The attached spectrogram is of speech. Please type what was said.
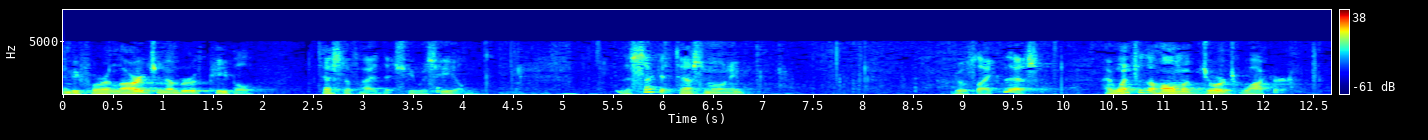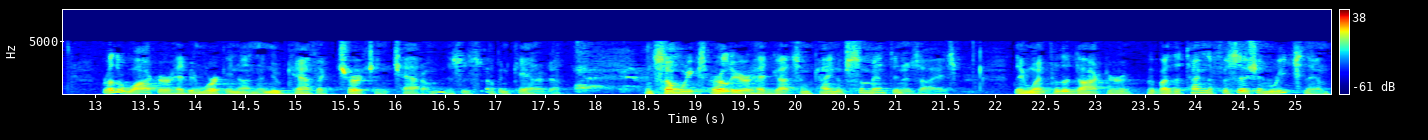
and before a large number of people testified that she was healed. The second testimony goes like this I went to the home of George Walker. Brother Walker had been working on the new Catholic Church in Chatham, this is up in Canada, and some weeks earlier had got some kind of cement in his eyes. They went for the doctor, but by the time the physician reached them,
